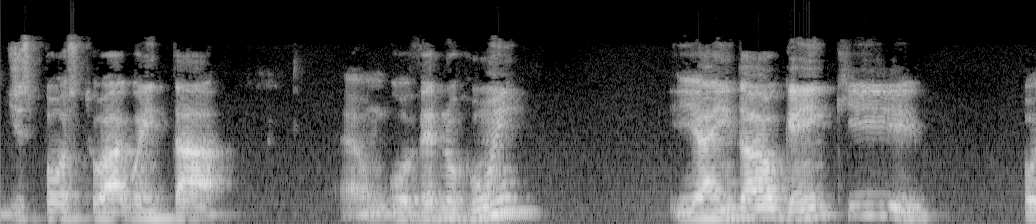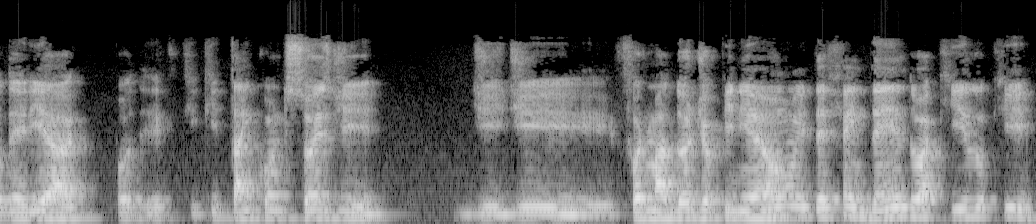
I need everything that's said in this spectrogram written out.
disposto a aguentar é, um governo ruim e ainda alguém que poderia, que está em condições de, de, de, formador de opinião e defendendo aquilo que,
